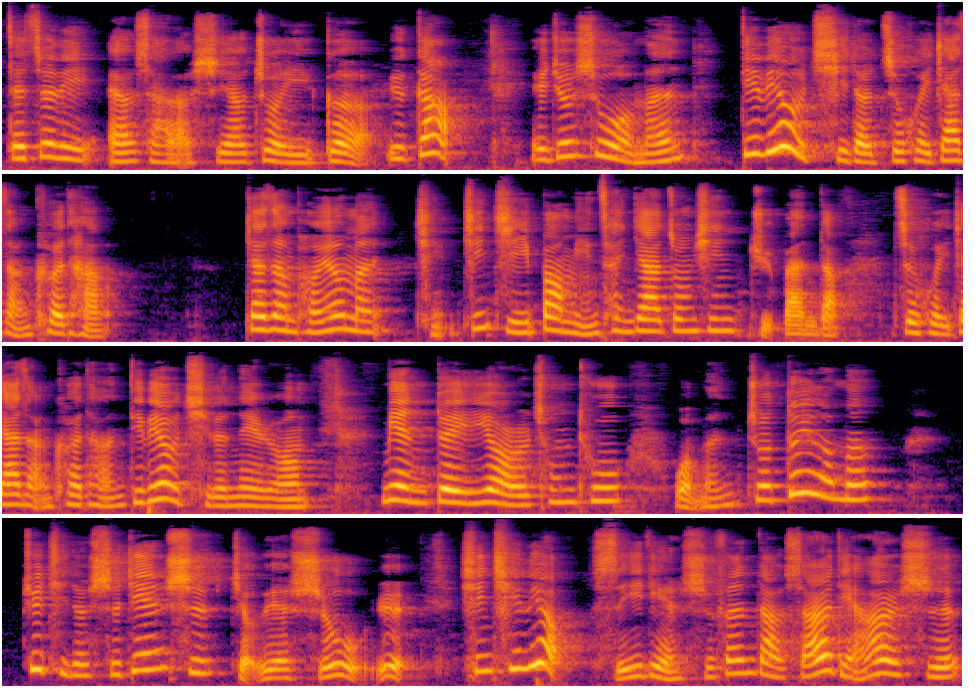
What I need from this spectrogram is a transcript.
在这里，Elsa 老师要做一个预告，也就是我们第六期的智慧家长课堂。家长朋友们，请积极报名参加中心举办的智慧家长课堂第六期的内容。面对幼儿冲突，我们做对了吗？具体的时间是九月十五日，星期六，十一点十分到十二点二十。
